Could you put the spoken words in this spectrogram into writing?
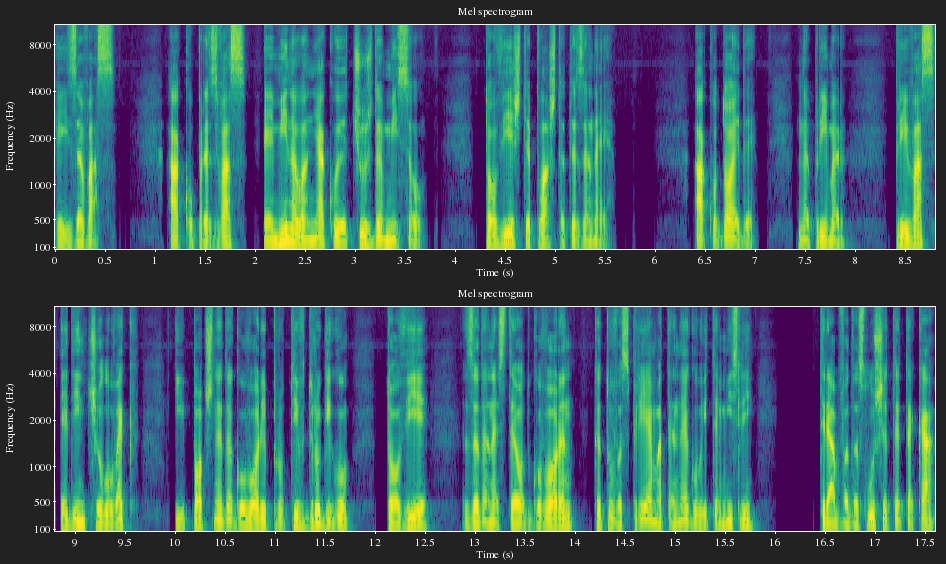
е и за вас. Ако през вас е минала някоя чужда мисъл, то вие ще плащате за нея. Ако дойде, например, при вас един човек и почне да говори против други го, то вие, за да не сте отговорен, като възприемате неговите мисли, трябва да слушате така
